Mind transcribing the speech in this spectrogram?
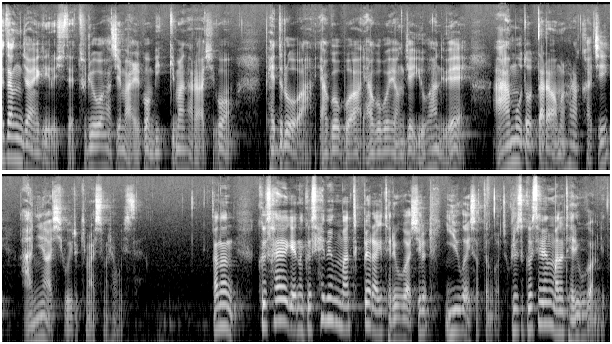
회당장에게 이르시되 두려워하지 말고 믿기만 하라 하시고 베드로와 야고보와 야고보 형제 요한 외에 아무도 따라옴을 허락하지 아니하시고 이렇게 말씀을 하고 있어요. 그러니까는 그 사역에는 그 세 명만 특별하게 데리고 가실 이유가 있었던 거죠. 그래서 그 세 명만을 데리고 갑니다.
